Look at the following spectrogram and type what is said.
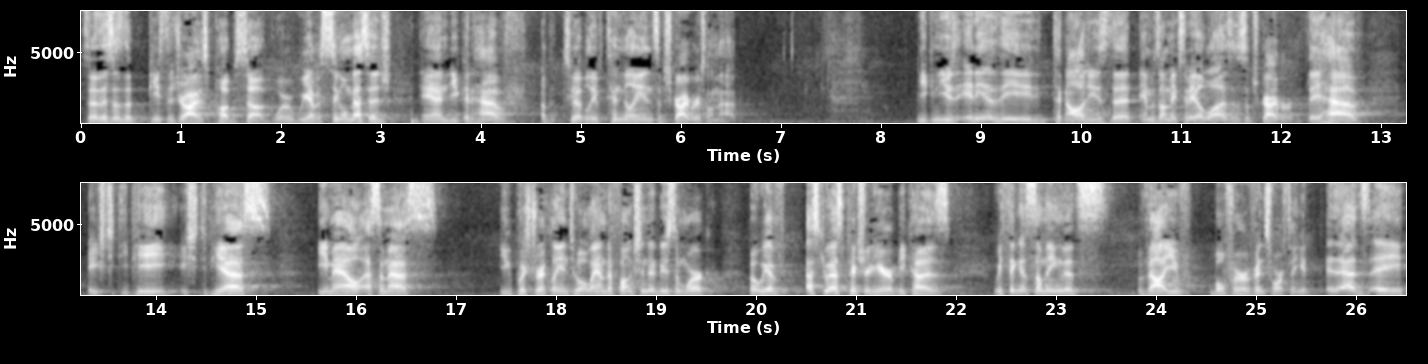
So this is the piece that drives pub sub, where we have a single message and you can have up to, I believe, 10 million subscribers on that. You can use any of the technologies that Amazon makes available as a subscriber. They have HTTP, HTTPS, email, SMS. You can push directly into a Lambda function to do some work. But we have SQS pictured here because we think it's something that's valuable for event sourcing. It, it adds a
